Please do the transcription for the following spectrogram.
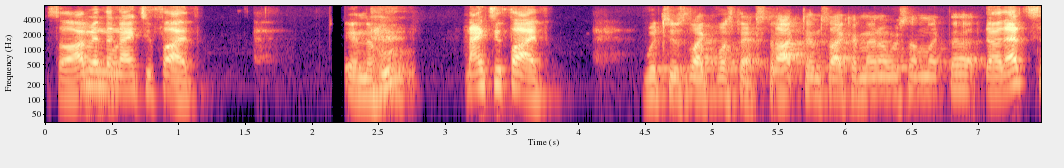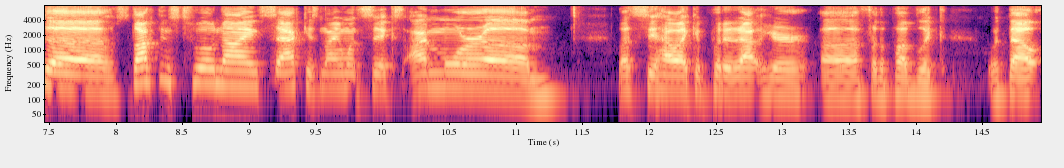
So I'm in the nine two five. In the who? Nine two five. Which is like what's that? Stockton, Sacramento, or something like that? No, that's uh Stockton's two oh nine. Sac is nine one six. I'm more um. Let's see how I can put it out here uh for the public without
